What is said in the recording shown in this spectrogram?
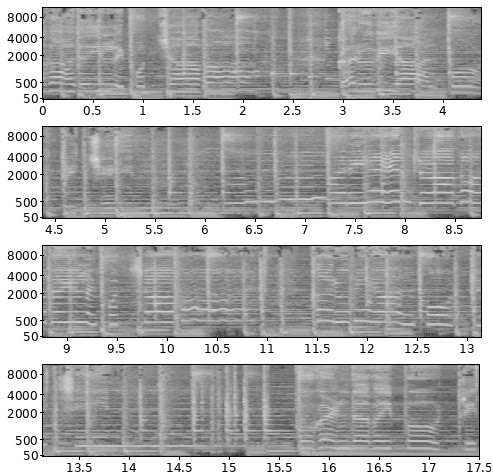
ஆகாத இல்லை பொச்சாவா? கருவியால் போற்றிச்சேன். புகழ்ந்தவை போற்றிச்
